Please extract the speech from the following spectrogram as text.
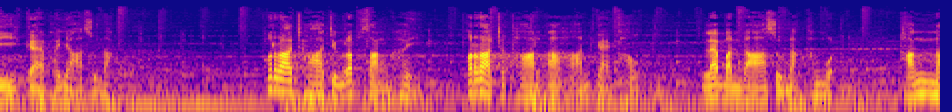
ดีแก่พญาสุนัข พระราชาจึงรับสั่งให้พระราชทานอาหารแก่เขา และบรรดาสุนัขทั้งหมด ทั้งใน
